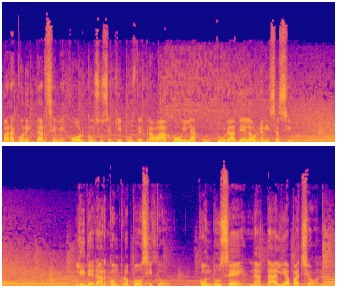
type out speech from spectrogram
para conectarse mejor con sus equipos de trabajo y la cultura de la organización. Liderar con propósito. Conduce Natalia Pachón.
